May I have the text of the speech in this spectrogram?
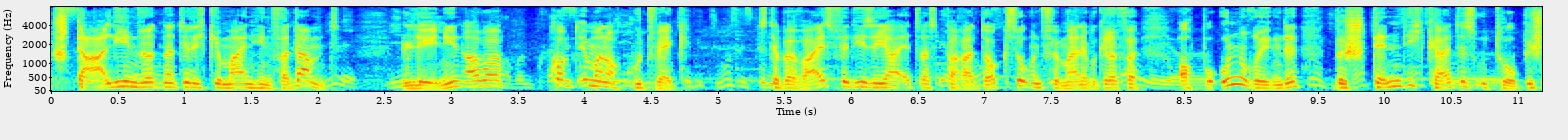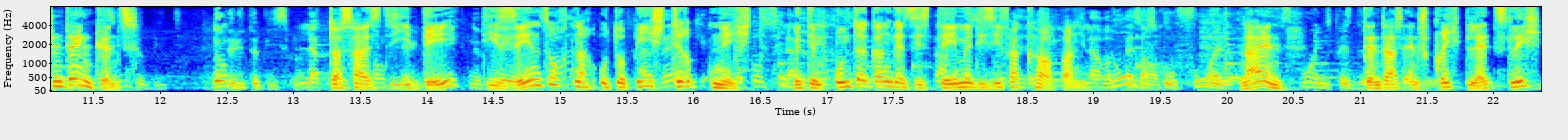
Stalin wird natürlich gemeinhin verdammt. Lenin aber kommt immer noch gut weg. Ist der Beweis für diese ja etwas paradoxe und für meine Begriffe auch beunruhigende Beständigkeit des utopischen Denkens. Das heißt, die Idee, die Sehnsucht nach Utopie stirbt nicht mit dem Untergang der Systeme, die sie verkörpern. Nein, denn das entspricht letztlich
